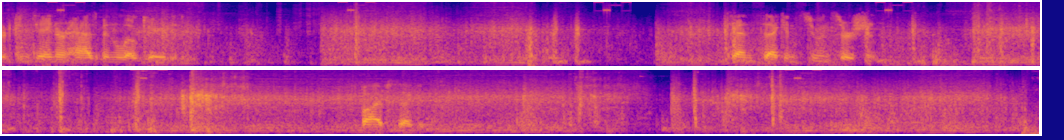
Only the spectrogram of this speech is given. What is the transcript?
Biohazard container has been located. 10 seconds to insertion. 5 seconds.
